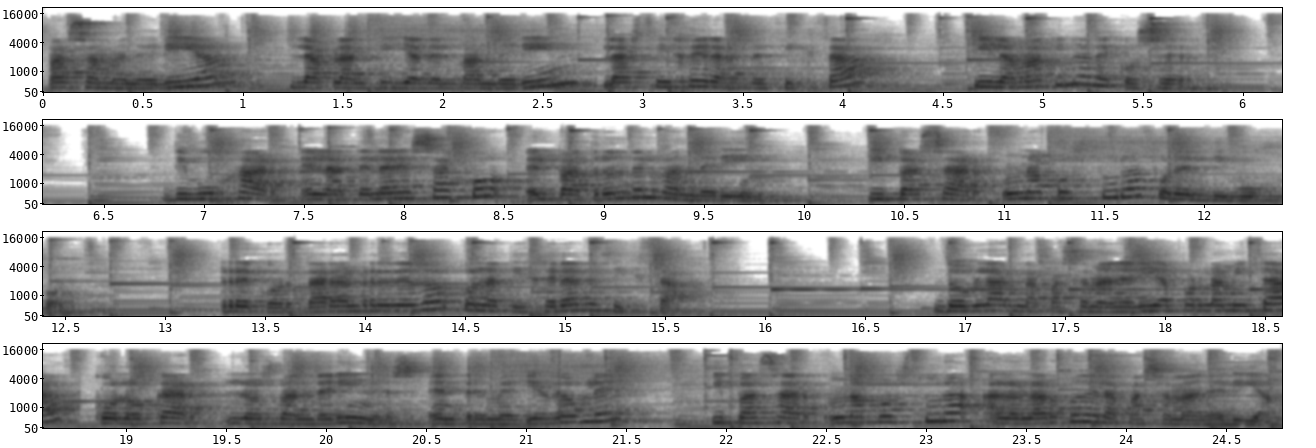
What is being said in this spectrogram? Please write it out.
pasamanería, la plantilla del banderín, las tijeras de zigzag y la máquina de coser. Dibujar en la tela de saco el patrón del banderín y pasar una costura por el dibujo. Recortar alrededor con la tijera de zigzag. Doblar la pasamanería por la mitad, colocar los banderines entre medio doble y pasar una costura a lo largo de la pasamanería.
